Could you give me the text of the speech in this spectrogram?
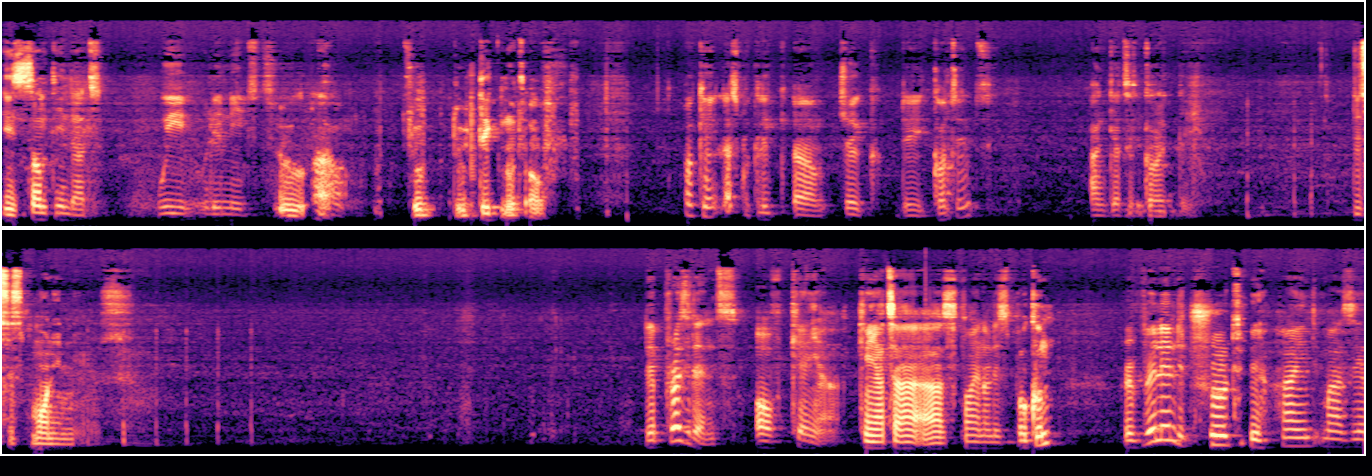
Is something that we really need to uh, to to take note of. Okay, let's quickly um, check the content and get it correctly. This is morning news. The president of Kenya, Kenyatta, has finally spoken, revealing the truth behind Mazi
